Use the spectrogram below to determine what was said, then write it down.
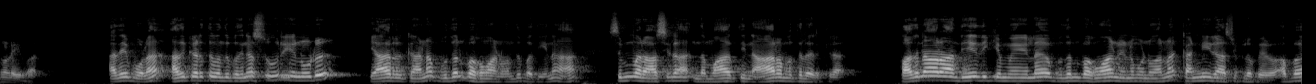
நுழைவார். அதே போல் அதுக்கடுத்து வந்து பார்த்திங்கன்னா சூரியனோடு யார் இருக்கான்னா புதன் பகவான் வந்து பார்த்திங்கன்னா சிம்ம ராசியில் இந்த மாதத்தின் ஆரம்பத்தில் இருக்கிறார். பதினாறாம் தேதிக்கு மேலே புதன் பகவான் என்ன பண்ணுவார்னா கன்னி ராசிக்குள்ளே போயிடுவார். அப்போ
